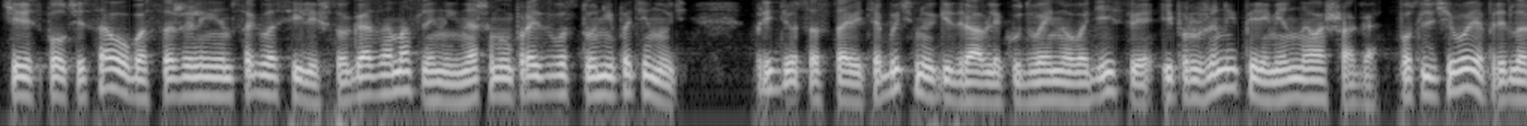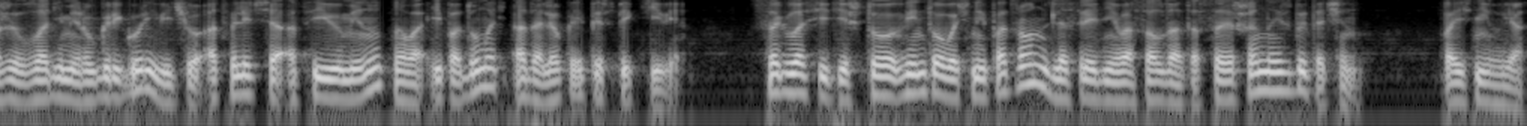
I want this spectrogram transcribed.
Через полчаса оба с сожалением согласились, что газомасляный нашему производству не потянуть. Придется ставить обычную гидравлику двойного действия и пружины переменного шага. После чего я предложил Владимиру Григорьевичу отвлечься от сиюминутного и подумать о далекой перспективе. Согласитесь, что винтовочный патрон для среднего солдата совершенно избыточен, пояснил я.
